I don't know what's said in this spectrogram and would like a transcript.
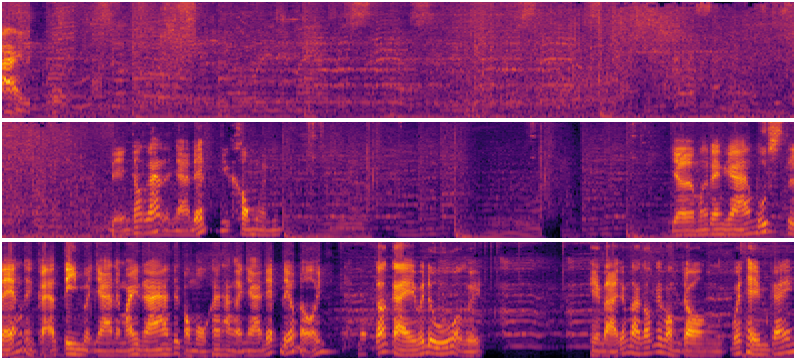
Ai? Để chó gái ở nhà đếp như không mình giờ mà Renga boost lén thì cả team ở nhà này may ra, chứ còn một hai thằng ở nhà đếp đéo nổi. Có cày với đu mọi người. Hiện tại chúng ta có cái vòng tròn với thêm cái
